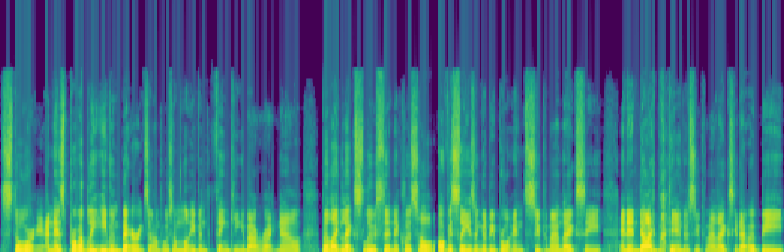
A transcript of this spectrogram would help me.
story. And there's probably even better examples I'm not even thinking about right now. But like Lex Luthor, Nicholas Hoult, obviously isn't going to be brought into Superman Legacy and then die by the end of Superman Legacy. That would be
